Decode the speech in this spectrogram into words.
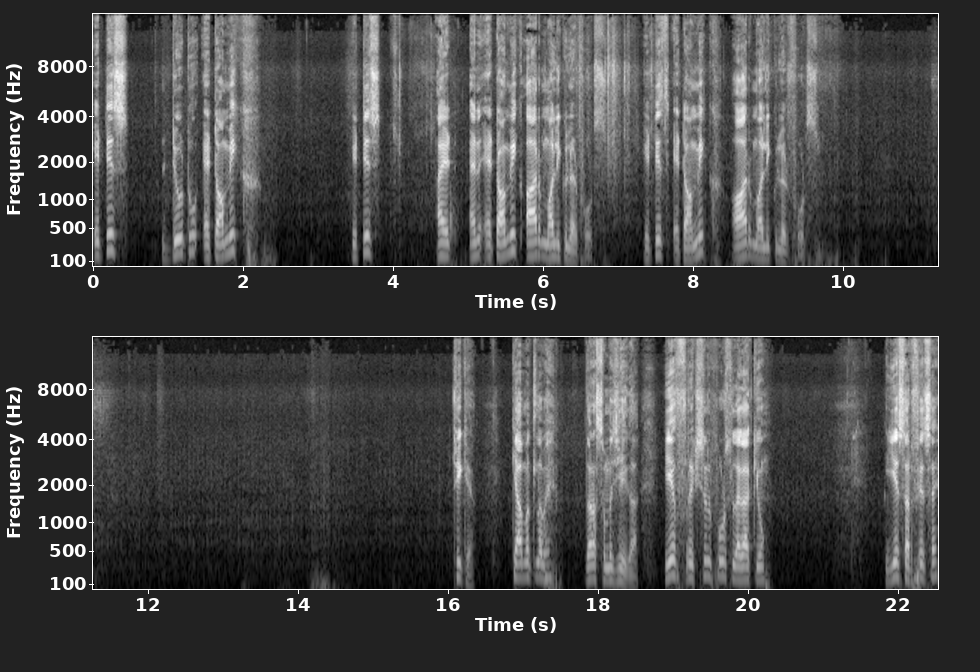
It is due to atomic it is an atomic और molecular force it is atomic और मॉलिकुलर फोर्स ठीक है? क्या मतलब है? ज़रा समझिएगा। ये फ्रिक्शनल फोर्स लगा क्यों? ये सरफेस है।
